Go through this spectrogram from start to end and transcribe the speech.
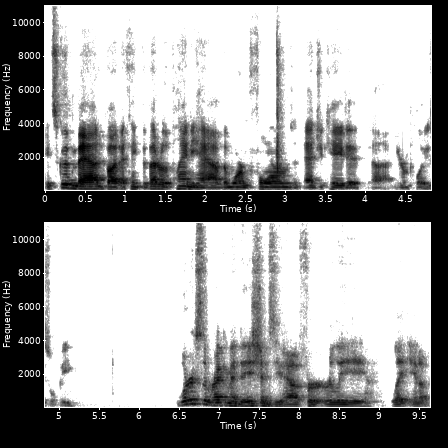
it's good and bad, but I think the better the plan you have, the more informed and educated uh, your employees will be. What are some recommendations you have for early like in a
